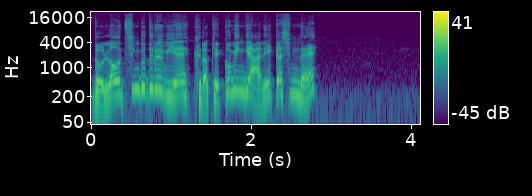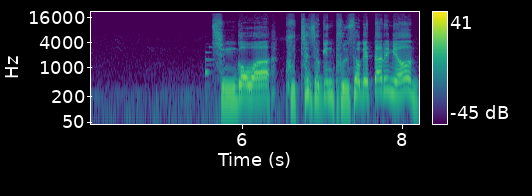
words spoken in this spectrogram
놀러 온 친구들을 위해 그렇게 꾸민 게 아닐까 싶네. 증거와 구체적인 분석에 따르면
